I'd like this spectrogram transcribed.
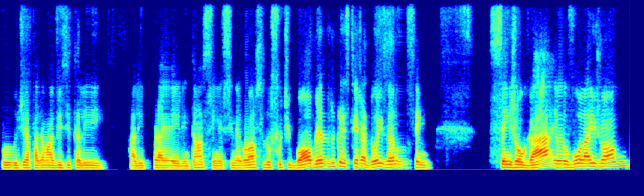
podia fazer uma visita ali ali para ele. Então, assim, esse negócio do futebol, mesmo que eu esteja dois anos sem, sem jogar, eu vou lá e jogo,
